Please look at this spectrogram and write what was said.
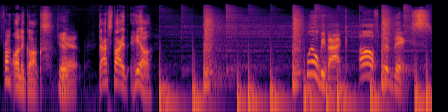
from oligarchs. Yeah. yeah. That started here. We'll be back after this.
